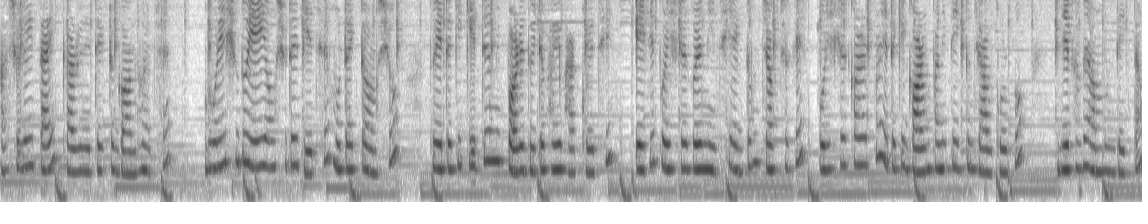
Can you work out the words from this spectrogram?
আসলেই তাই, কারণ এটা একটা গন্ধ আছে। ভুঁড়ির শুধু এই অংশটাই দিয়েছে, মোটা একটা অংশ। তো এটাকে কেটে আমি পরে দুইটা ভাগে ভাগ করেছি। এই যে পরিষ্কার করে নিয়েছি একদম চকচকে। পরিষ্কার করার পর এটাকে গরম পানিতে একটু জাল করব, যেভাবে আম্মুর দেখতাম।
